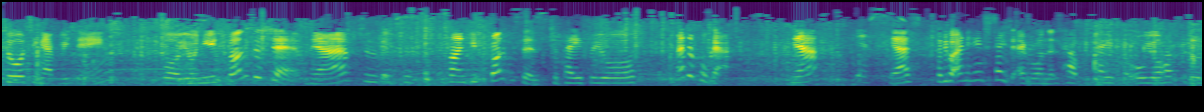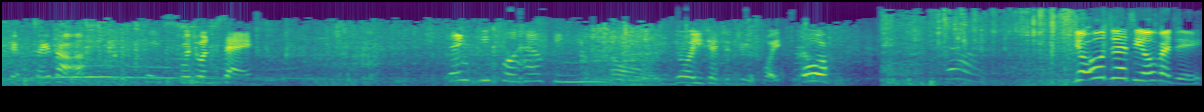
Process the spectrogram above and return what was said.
sorting everything for your new sponsorship. Yeah, to, to, to find you sponsors to pay for your medical care. Yeah. Yes. Yes. Have you got anything to say to everyone that's helped pay for all your hospital trips so far? Yes. What do you want to say? Thank you for helping me. Oh, you're such a sweet boy. Oh, you're all dirty already.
